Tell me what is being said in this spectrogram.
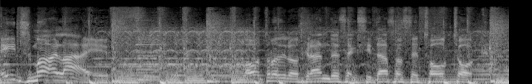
It's My Life. Otro de los grandes exitazos de Talk Talk.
